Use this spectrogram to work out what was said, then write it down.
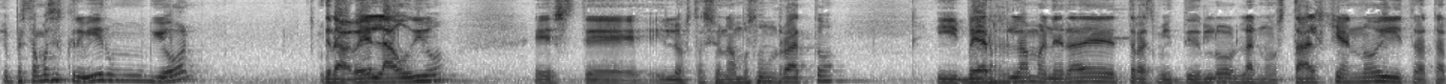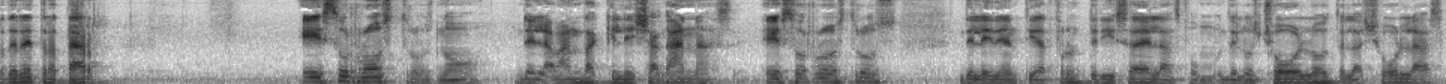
empezamos a escribir un guion, grabé el audio, este, y lo estacionamos un rato y ver la manera de transmitirlo, la nostalgia, ¿no? Y tratar de retratar esos rostros, ¿no? De la banda que le echa ganas, esos rostros de la identidad fronteriza de, las, de los cholos, de las cholas,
